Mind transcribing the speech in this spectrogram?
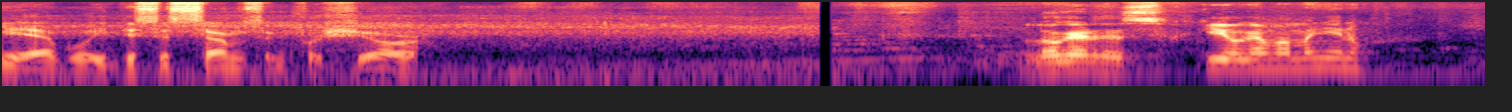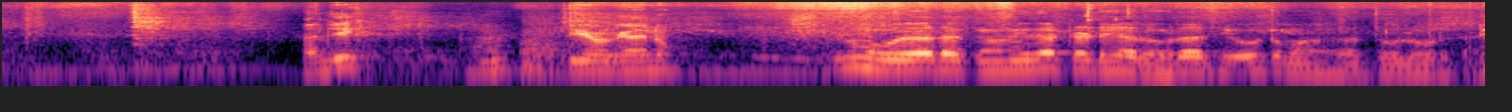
yeah boy this is Samsung for sure look at this ਕੀ ਹੋ ਗਿਆ ਮਾਮਾ ਜੀ ਨੂੰ ਹਾਂਜੀ ਕੀ ਹੋ ਗਿਆ ਇਹਨੂੰ ਇਹਨੂੰ ਹੋਇਆ ਤਾਂ ਕਿਉਂ ਨਹੀਂ? ਦਾ ਢੱਡਿਆ ਦੁਖਦਾ ਸੀ ਉਹ ਦਿਮਾਗ ਤੋਂ ਲੋਡ ਕਰ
